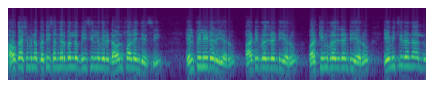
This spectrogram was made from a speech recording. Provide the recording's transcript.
అవకాశం ఉన్న ప్రతి సందర్భంలో బీసీలను మీరు డౌన్ ఫాలోయింగ్ చేసి ఎల్పీ లీడర్ ఇయ్యరు పార్టీ ప్రెసిడెంట్ ఇయ్యారు వర్కింగ్ ప్రెసిడెంట్ ఇయ్యారు ఏమిచ్చిరన్న వాళ్ళు?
